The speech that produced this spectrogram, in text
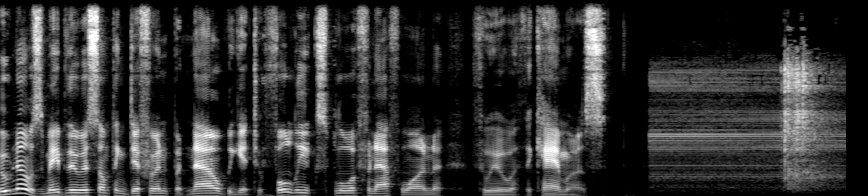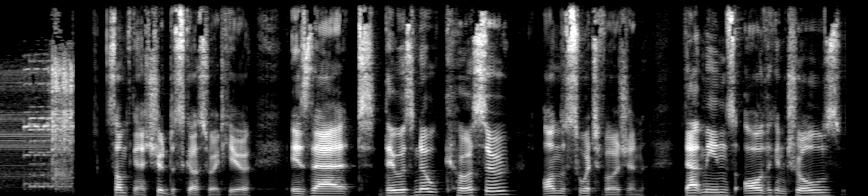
who knows, maybe there is something different, but now we get to fully explore FNAF 1 through the cameras. Something I should discuss right here is that there was no cursor on the Switch version. That means all the controls,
